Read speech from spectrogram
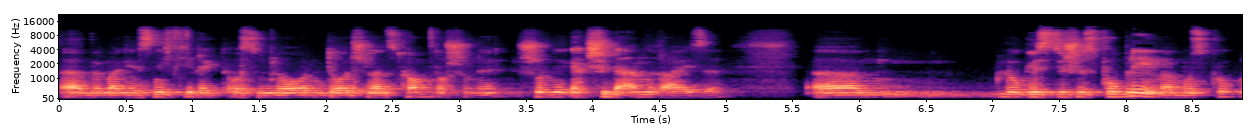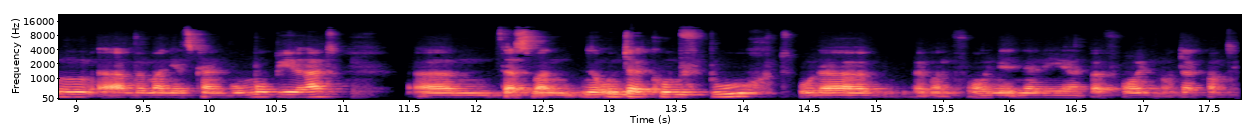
äh, wenn man jetzt nicht direkt aus dem Norden Deutschlands kommt, doch schon eine, schon eine ganz schöne Anreise. Ähm, logistisches Problem. Man muss gucken, äh, wenn man jetzt kein Wohnmobil hat, ähm, dass man eine Unterkunft bucht oder wenn man Freunde in der Nähe hat, bei Freunden unterkommt.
